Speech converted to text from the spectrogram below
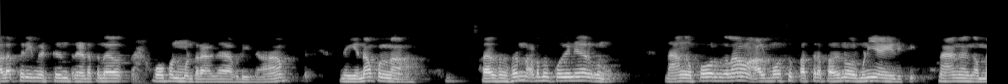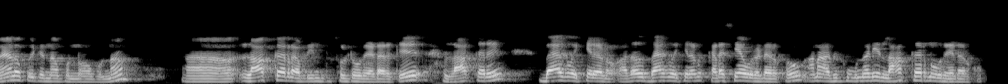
அலப்பெரிய மெட்டுன்ற இடத்துல ஓப்பன் பண்ணுறாங்க அப்படின்னா நீங்கள் என்ன பண்ணலாம்? சசன் நடந்து போயினே இருக்கணும். நாங்கள் போகிறதுலாம் ஆல்மோஸ்ட் பத்தரை பதினோரு மணி ஆகிடுச்சு நாங்கள் அங்கே மேலே போயிட்டு என்ன பண்ணோம் அப்படின்னா லாக்கர் அப்படின்னு சொல்லிட்டு ஒரு இடம் இருக்குது லாக்கரு பேக் வைக்கிற இடம். அதாவது பேக் வைக்கிற இடம் கடைசியாக ஒரு இடம் இருக்கும். ஆனால் அதுக்கு முன்னாடியே லாக்கர்னு ஒரு இடம் இருக்கும்.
